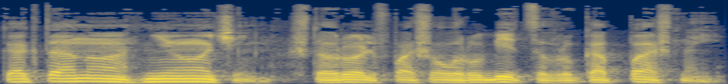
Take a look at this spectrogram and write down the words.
Как-то оно не очень, что Рольф пошел рубиться в рукопашной».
